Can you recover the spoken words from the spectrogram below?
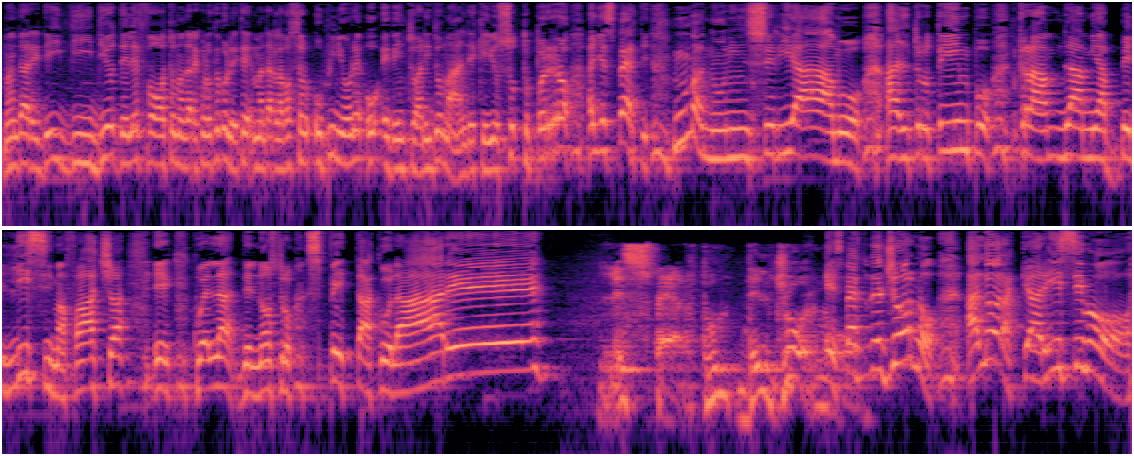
mandare dei video delle foto mandare quello che volete mandare la vostra opinione o eventuali domande che io sottoporrò agli esperti. Ma non inseriamo altro tempo tra la mia bellissima faccia e quella del nostro spettacolare L'esperto del giorno. Esperto del giorno. Allora, carissimo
